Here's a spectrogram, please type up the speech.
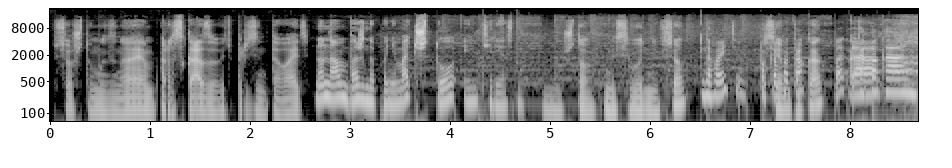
все, что мы знаем, рассказывать, презентовать. Но нам важно понимать, что интересно. Ну что, на сегодня все. Давайте, Всем пока-пока. пока. Пока-пока.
